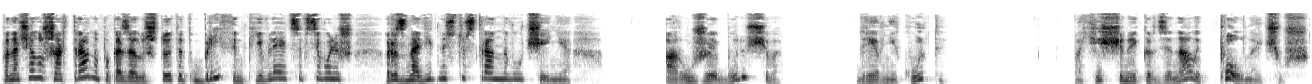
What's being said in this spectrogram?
Поначалу Шартрану показалось, что этот брифинг является всего лишь разновидностью странного учения. Оружие будущего? Древние культы? Похищенные кардиналы — полная чушь.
